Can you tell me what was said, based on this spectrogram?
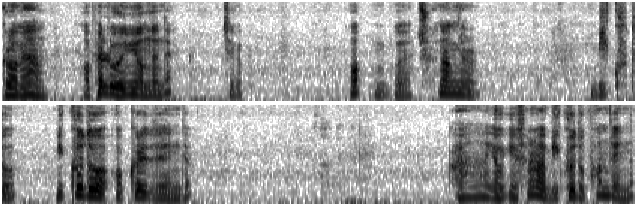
그러면 어, 별로 의미 없는데? 지금 어? 뭐야? 출연 확률 미쿠도 미쿠도 업그레이드 되는데? 아 여기 설마 미쿠도 포함되어 있나?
